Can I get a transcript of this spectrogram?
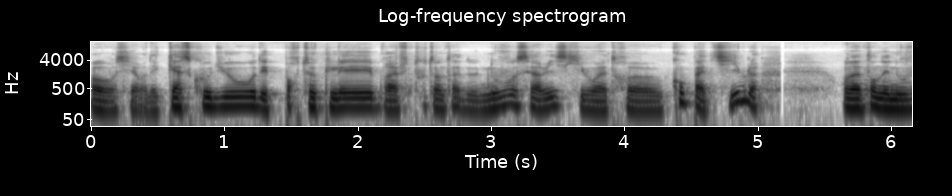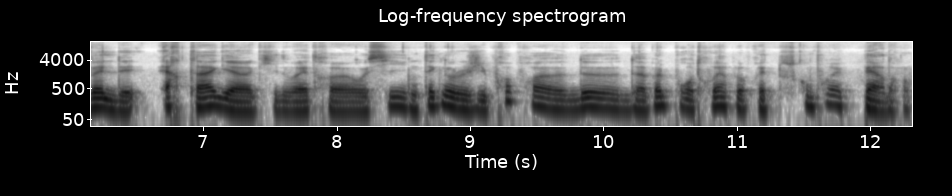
On va aussi avoir des casques audio, des porte-clés, bref, tout un tas de nouveaux services qui vont être euh, compatibles. On attend des nouvelles des AirTags, euh, qui doit être aussi une technologie propre d'Apple pour retrouver à peu près tout ce qu'on pourrait perdre.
